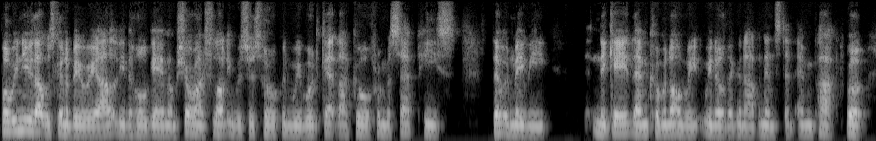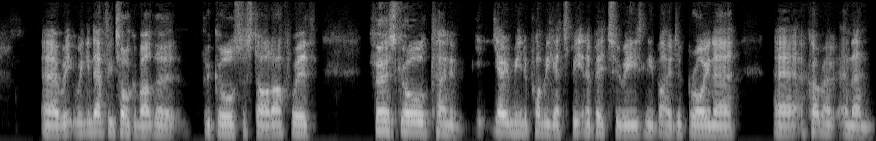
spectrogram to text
but we knew that was going to be reality the whole game. I'm sure Ancelotti was just hoping we would get that goal from a set piece that would maybe negate them coming on. We we know they're going to have an instant impact, but uh, we we can definitely talk about the the goals to start off with. First goal, kind of Yerry Mina probably gets beaten a bit too easily by De Bruyne. Uh, I can't remember, and then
